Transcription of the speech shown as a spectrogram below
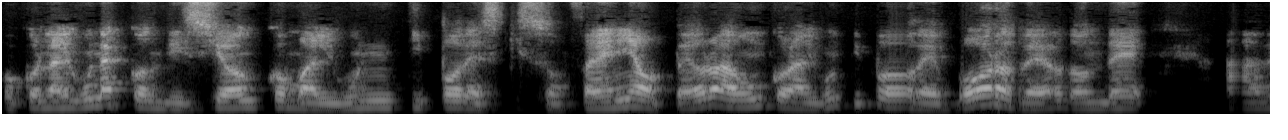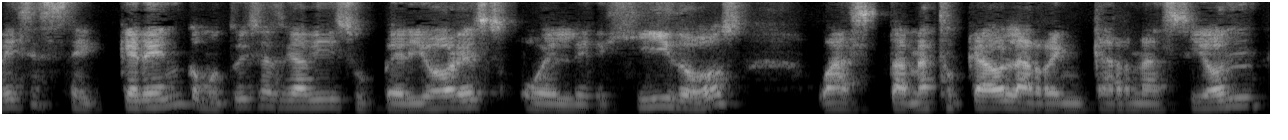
O con alguna condición como algún tipo de esquizofrenia o peor aún, con algún tipo de border donde a veces se creen, como tú dices, Gaby, superiores o elegidos, o hasta me ha tocado la reencarnación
